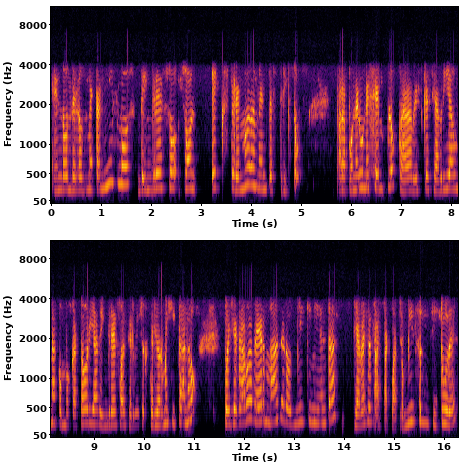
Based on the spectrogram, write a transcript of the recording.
en donde los mecanismos de ingreso son extremadamente estrictos. Para poner un ejemplo, cada vez que se abría una convocatoria de ingreso al Servicio Exterior Mexicano, pues llegaba a haber más de 2.500 y a veces hasta 4.000 solicitudes,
